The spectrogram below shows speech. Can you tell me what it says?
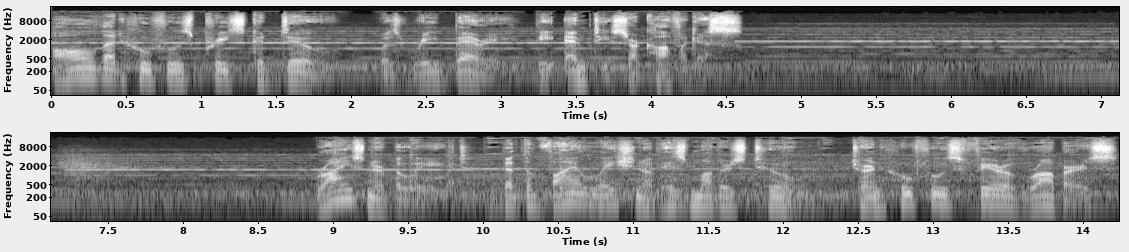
All that Khufu's priests could do was rebury the empty sarcophagus. Reisner believed that the violation of his mother's tomb turned Khufu's fear of robbers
